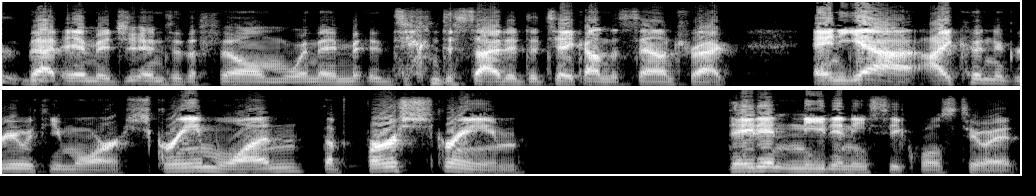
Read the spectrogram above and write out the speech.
that image into the film when they decided to take on the soundtrack. And yeah, I couldn't agree with you more. Scream one, the first Scream, they didn't need any sequels to it.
